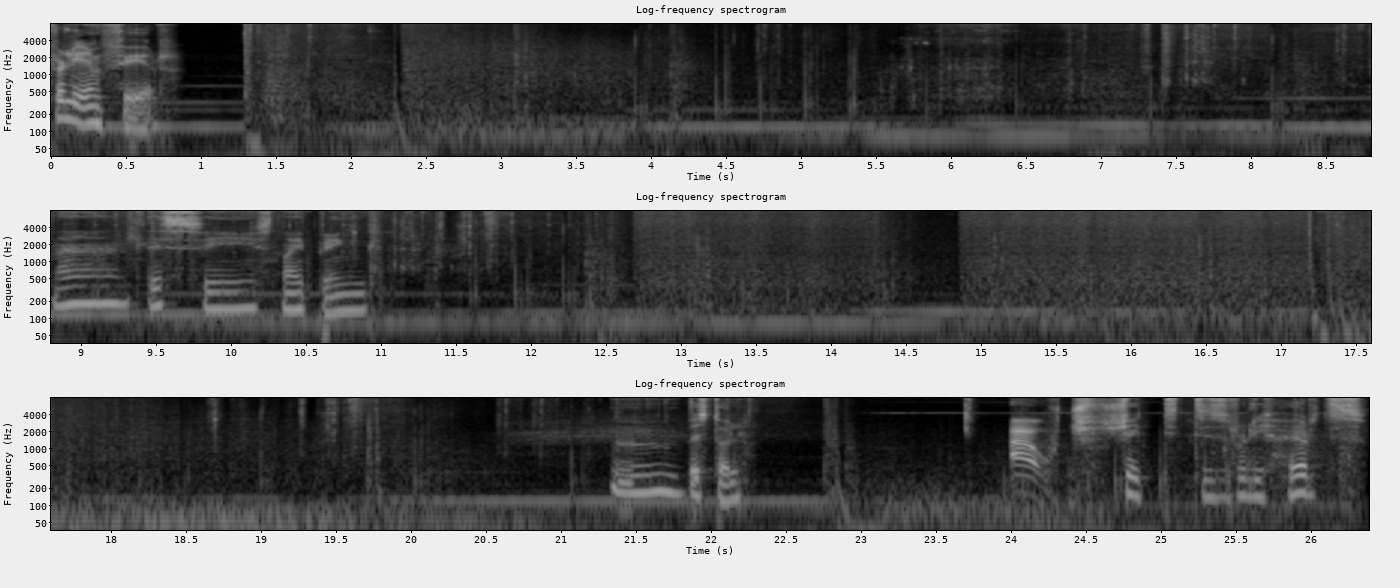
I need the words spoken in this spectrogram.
That's really unfair. And let's see, sniping. Hmm, pistol. Ouch! Shit, this really hurts.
